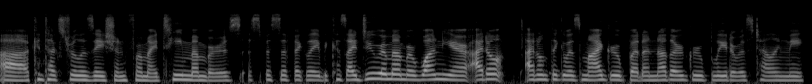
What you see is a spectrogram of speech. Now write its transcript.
uh, contextualization for my team members specifically because I do remember one year I don't I don't think it was my group but another group leader was telling me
